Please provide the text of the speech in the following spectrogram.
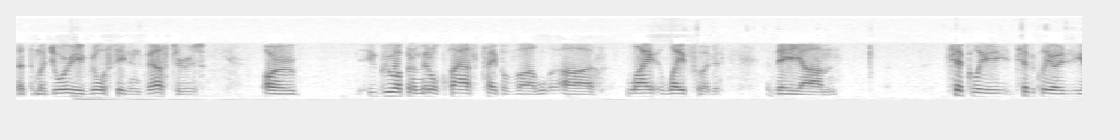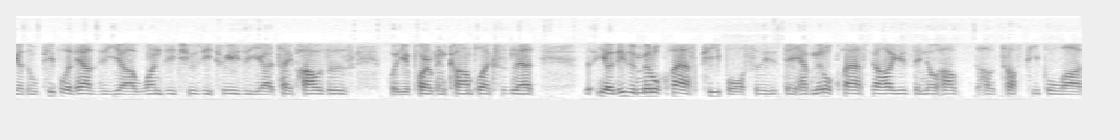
that the majority of real estate investors are grew up in a middle class type of uh, uh, lifehood. They um, typically typically are you know the people that have the uh, onesie, twosie, threesie uh, type houses or the apartment complexes and that you know these are middle class people, so they, have middle class values. They know how how tough people uh,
